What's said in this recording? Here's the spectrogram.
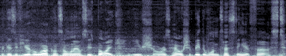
Because if you ever work on someone else's bike, you sure as hell should be the one testing it first.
